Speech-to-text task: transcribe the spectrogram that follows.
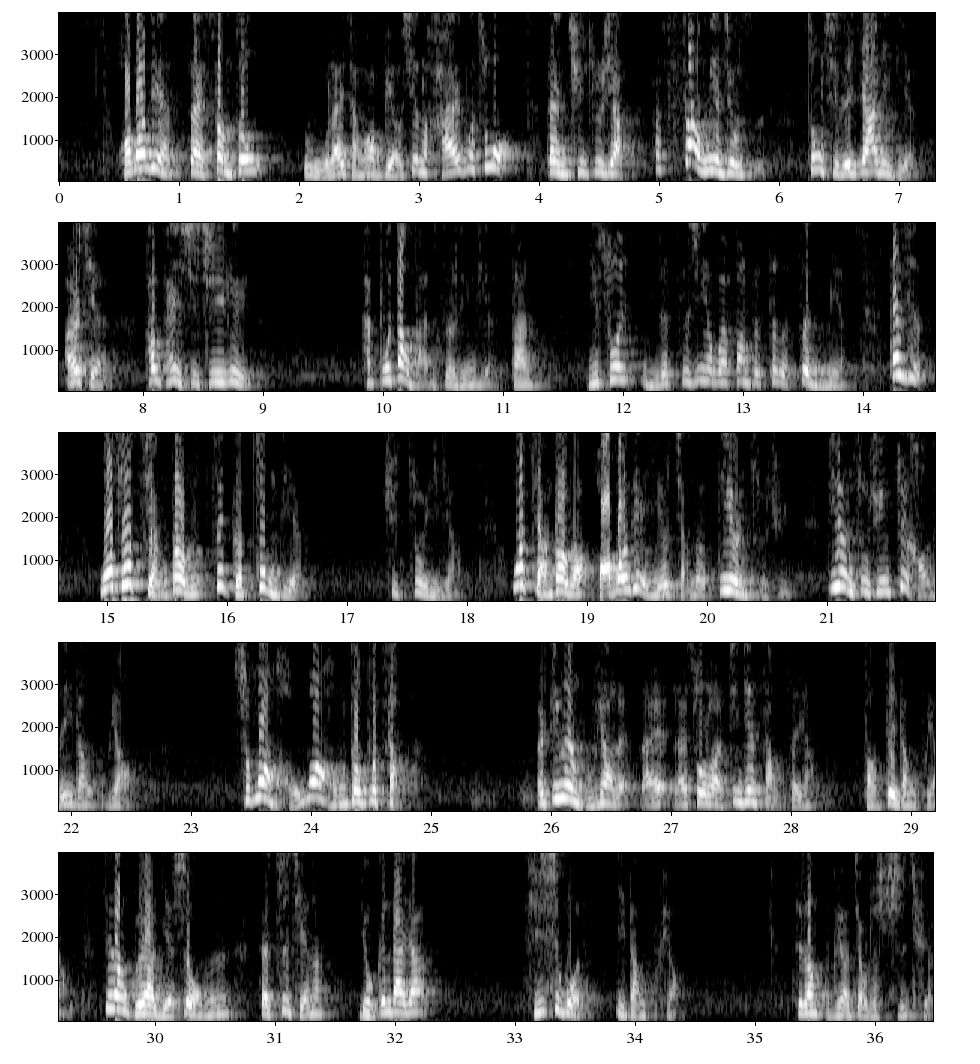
华邦店在上周。五来讲的话，表现的还不错，但你去注意一下，它上面就是中期的压力点，而且它的配息收益率还不到百分之零点三。你说你的资金要不要放在这个这里面？但是我所讲到的这个重点，去注意一下。我讲到的华邦电也有讲到第二族群，第二族群最好的一档股票是万宏，万宏都不涨了，而第二股票来来来说的话，今天涨谁呀？涨这档股票，这档股票也是我们在之前呢。有跟大家提示过的一档股票，这张股票叫做十全，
